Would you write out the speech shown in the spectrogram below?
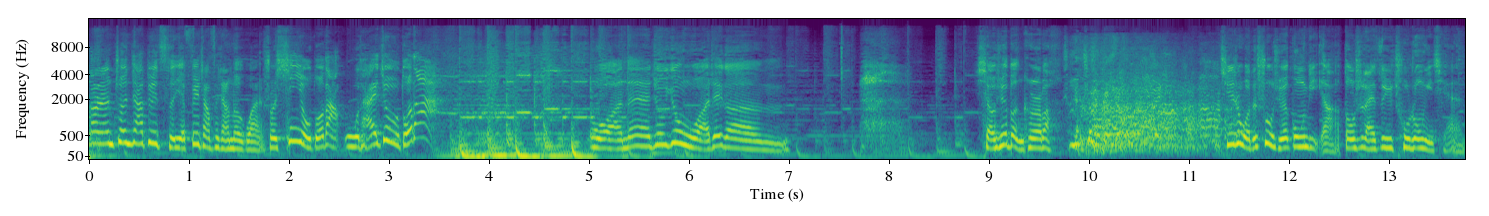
当然，专家对此也非常非常乐观，说心有多大，舞台就有多大。我呢，就用我这个小学本科吧。其实我的数学功底啊，都是来自于初中以前。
